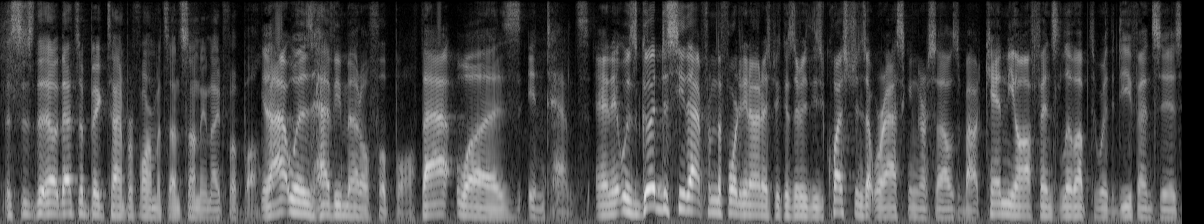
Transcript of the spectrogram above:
this is the that's a big time performance on Sunday Night Football. Yeah, that was heavy metal football. That was intense. And it was good to see that from the 49ers because there are these questions that we're asking ourselves about can the offense live up to where the defense is,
